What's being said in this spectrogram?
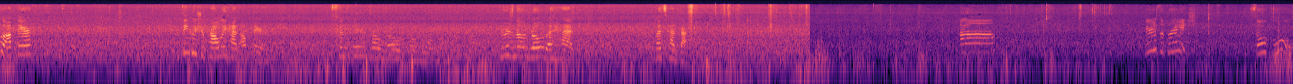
Go up there? I think we should probably head up there. Because there's no road. There is no road ahead. Let's head back. Hello! Here's the bridge. So cool.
